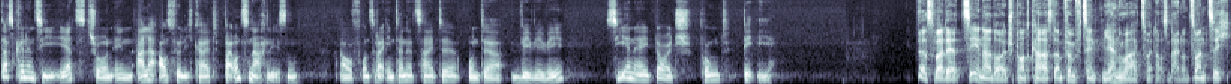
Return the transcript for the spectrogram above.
das können Sie jetzt schon in aller Ausführlichkeit bei uns nachlesen auf unserer Internetseite unter www.cnadeutsch.de. Das war der Zehner Deutsch Podcast am 15. Januar 2021.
